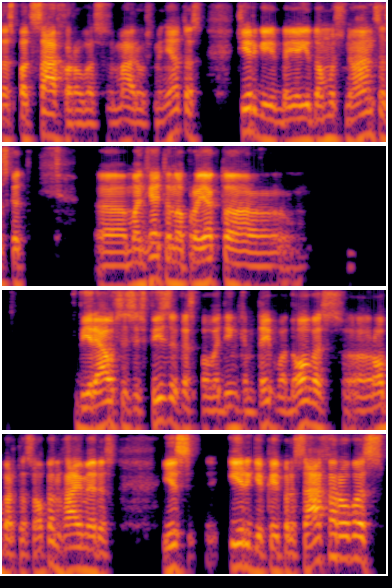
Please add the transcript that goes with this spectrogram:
tas pats Sakharovas, Mariaus minėtas. Čia irgi beje įdomus niuansas, kad Manheteno projekto vyriausiasis fizikas, pavadinkim taip, vadovas Robertas Oppenheimeris, jis irgi kaip ir Sakharovas,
